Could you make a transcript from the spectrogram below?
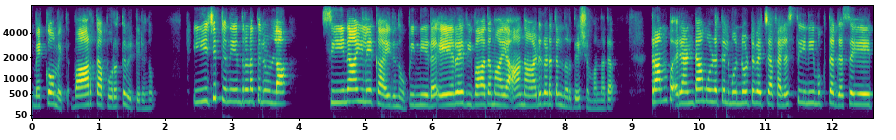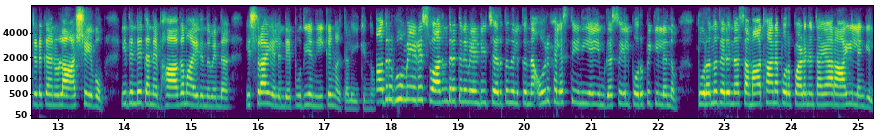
മെക്കോമിത്ത് വാർത്ത പുറത്തുവിട്ടിരുന്നു. ഈജിപ്ത് നിയന്ത്രണത്തിലുള്ള സീനായിലേക്കായിരുന്നു പിന്നീട് ഏറെ വിവാദമായ ആ നാടുകടത്തൽ നിർദ്ദേശം വന്നത്. ട്രംപ് രണ്ടാം ഊഴത്തിൽ മുന്നോട്ട് വെച്ച ഫലസ്തീനി മുക്ത ഗസയെ ഏറ്റെടുക്കാനുള്ള ആശയവും ഇതിന്റെ തന്നെ ഭാഗമായിരുന്നുവെന്ന് ഇസ്രായേലിന്റെ പുതിയ നീക്കങ്ങൾ തെളിയിക്കുന്നു. മാതൃഭൂമിയുടെ സ്വാതന്ത്ര്യത്തിന് വേണ്ടി ചെറുത്തു നിൽക്കുന്ന ഒരു ഫലസ്തീനിയെയും ഗസയിൽ പൊറുപ്പിക്കില്ലെന്നും തുറന്നു തരുന്ന സമാധാന പുറപ്പാടിന് തയ്യാറായില്ലെങ്കിൽ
